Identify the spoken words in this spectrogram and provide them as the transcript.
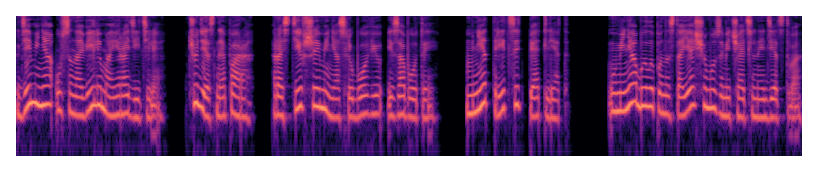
где меня усыновили мои родители. Чудесная пара, растившая меня с любовью и заботой. Мне 35 лет. У меня было по-настоящему замечательное детство,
